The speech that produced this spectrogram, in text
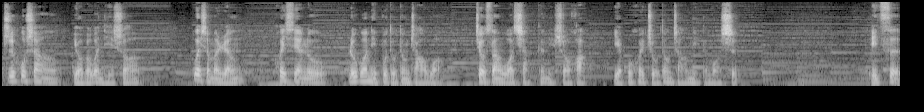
知乎上有个问题说：“为什么人会陷入如果你不主动找我，就算我想跟你说话，也不会主动找你的模式？”一次，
